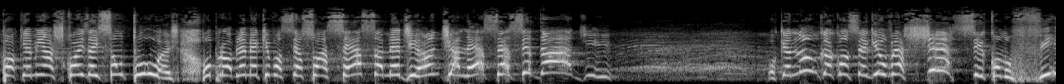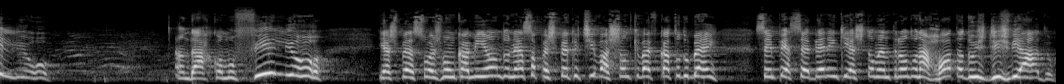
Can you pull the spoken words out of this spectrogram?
porque minhas coisas são tuas. O problema é que você só acessa mediante a necessidade. Porque nunca conseguiu vestir-se como filho, andar como filho. E as pessoas vão caminhando nessa perspectiva, achando que vai ficar tudo bem, sem perceberem que estão entrando na rota dos desviados,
